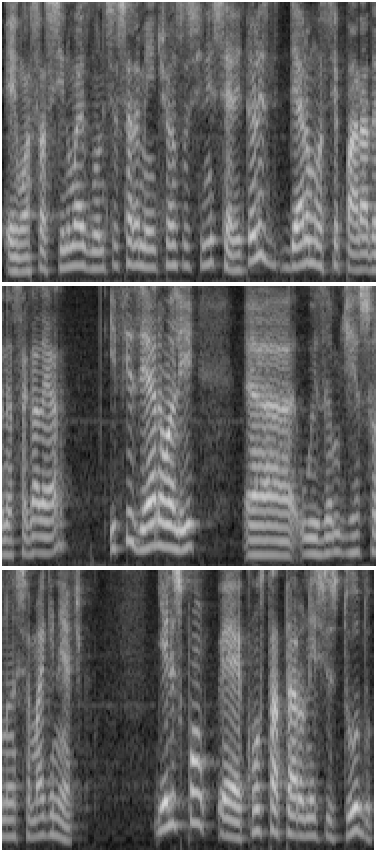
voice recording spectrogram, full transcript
É um assassino, mas não necessariamente um assassino em série. Então eles deram uma separada nessa galera e fizeram ali é, o exame de ressonância magnética. E eles con é, constataram nesse estudo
